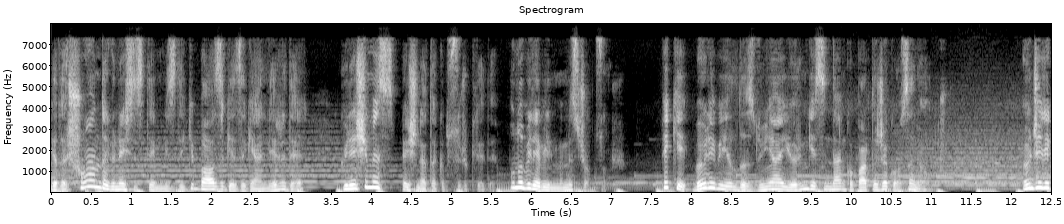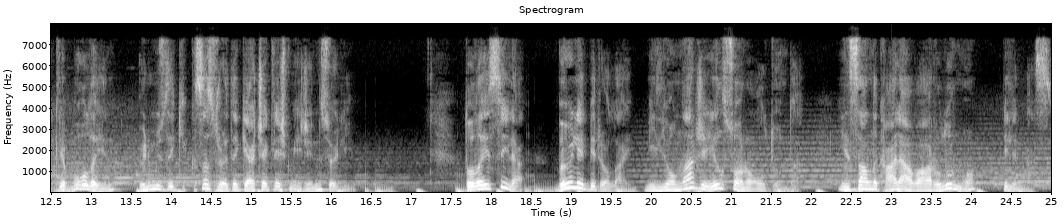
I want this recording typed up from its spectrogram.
Ya da şu anda güneş sistemimizdeki bazı gezegenleri de güneşimiz peşine takıp sürükledi. Bunu bilebilmemiz çok zor. Peki böyle bir yıldız dünyayı yörüngesinden kopartacak olsa ne olur? Öncelikle bu olayın önümüzdeki kısa sürede gerçekleşmeyeceğini söyleyeyim. Dolayısıyla böyle bir olay milyonlarca yıl sonra olduğunda insanlık hala var olur mu bilinmez.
